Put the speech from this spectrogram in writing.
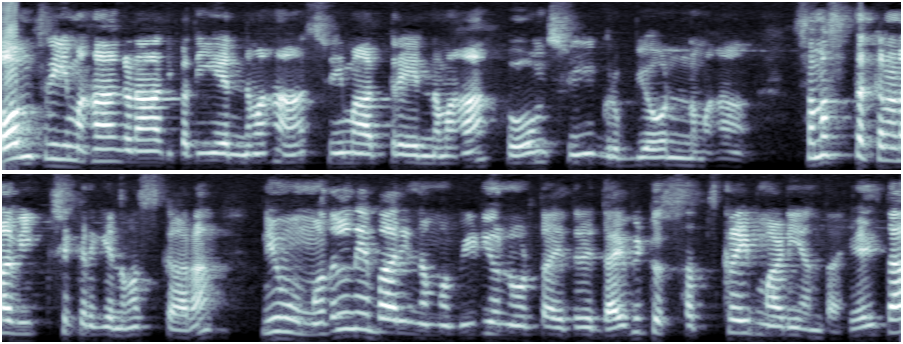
ಓಂ ಶ್ರೀ ಮಹಾಗಣಾಧಿಪತಿಯೇ ನಮಃ, ಶ್ರೀಮಾತ್ರೇ ನಮಃ, ಓಂ ಶ್ರೀ ಗುರುಭ್ಯೋ ನಮಃ. ಸಮಸ್ತ ಕನ್ನಡ ವೀಕ್ಷಕರಿಗೆ ನಮಸ್ಕಾರ. ನೀವು ಮೊದಲನೇ ಬಾರಿ ನಮ್ಮ ವಿಡಿಯೋ ನೋಡ್ತಾ ಇದ್ರೆ ದಯವಿಟ್ಟು ಸಬ್ಸ್ಕ್ರೈಬ್ ಮಾಡಿ ಅಂತ ಹೇಳ್ತಾ,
